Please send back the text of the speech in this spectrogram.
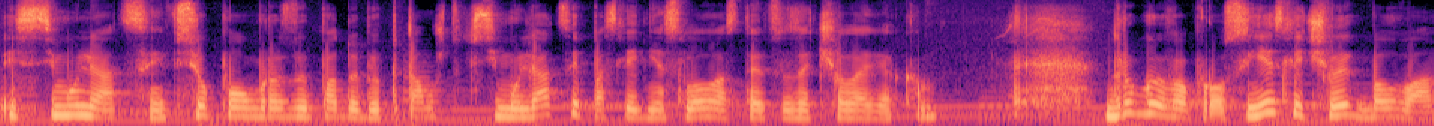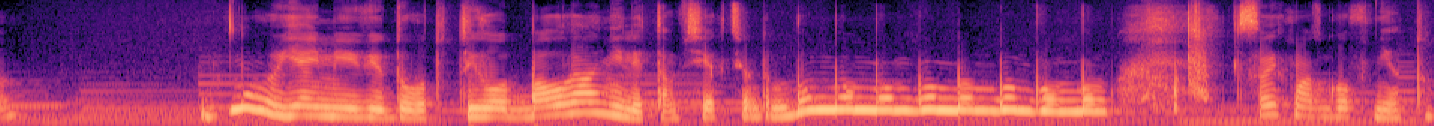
Из симуляции. Все по образу и подобию, потому что в симуляции последнее слово остается за человеком. Другой вопрос. Если человек болван, ну, я имею в виду, вот его отбаланили там в секте, там бум-бум-бум-бум-бум-бум-бум, своих мозгов нету.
